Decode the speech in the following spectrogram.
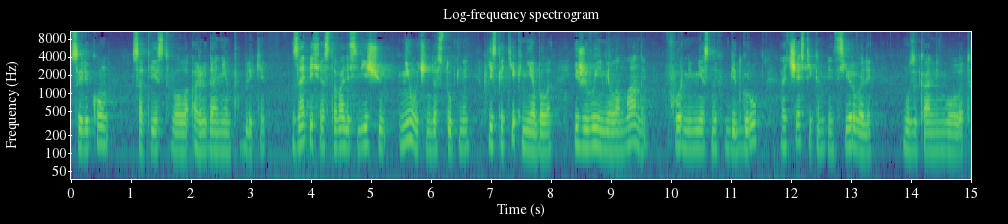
целиком соответствовало ожиданиям публики. Записи оставались вещью не очень доступной, дискотек не было, и живые меломаны в форме местных бит-групп отчасти компенсировали музыкальный голод.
